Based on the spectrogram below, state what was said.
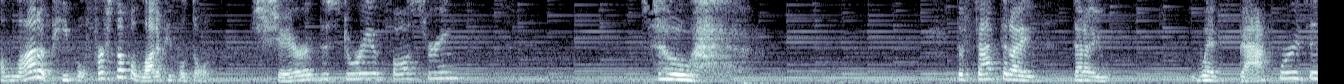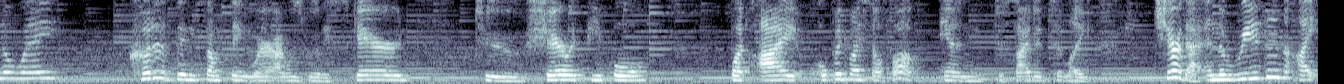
a lot of people, first off, a lot of people don't share the story of fostering. So the fact that I that I went backwards in a way could have been something where I was really scared to share with people, but I opened myself up and decided to like share that. And the reason I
